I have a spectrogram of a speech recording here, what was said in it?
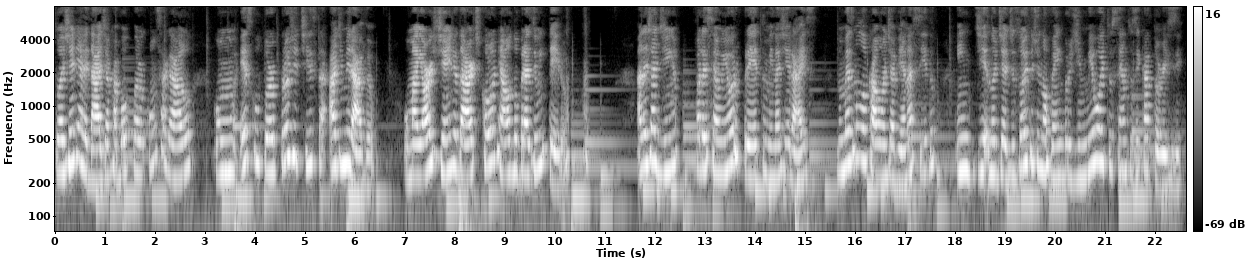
sua genialidade acabou por consagrá-lo como um escultor projetista admirável, o maior gênio da arte colonial no Brasil inteiro. Aleijadinho faleceu em Ouro Preto, Minas Gerais, no mesmo local onde havia nascido, no dia 18 de novembro de 1814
